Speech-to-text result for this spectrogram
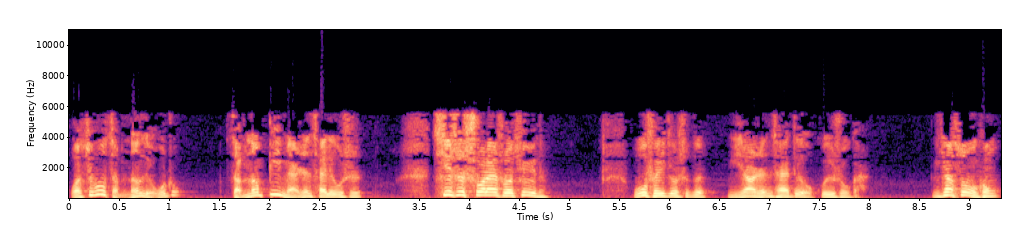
我最后怎么能留住？怎么能避免人才流失？其实说来说去呢，无非就是个你让人才得有归属感。你像孙悟空，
